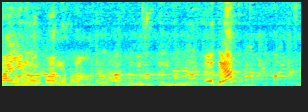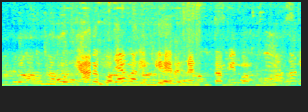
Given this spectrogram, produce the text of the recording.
பையன் ஒரு குரல் கூட யார அண்ணன் தம்பி பாக்கணுமா ஏ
